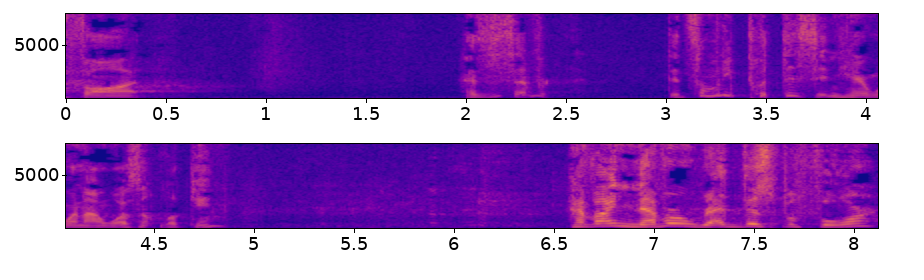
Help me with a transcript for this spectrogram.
thought, has this ever, did somebody put this in here when I wasn't looking? Have I never read this before?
